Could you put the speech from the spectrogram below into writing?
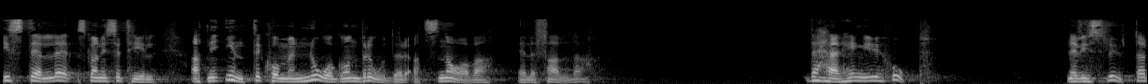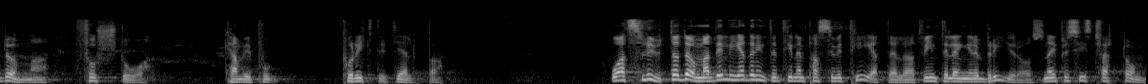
Istället ska ni se till att ni inte kommer någon broder att snava eller falla. Det här hänger ju ihop. När vi slutar döma, först då kan vi på, på riktigt hjälpa. Och att sluta döma, det leder inte till en passivitet eller att vi inte längre bryr oss. Nej, precis tvärtom.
